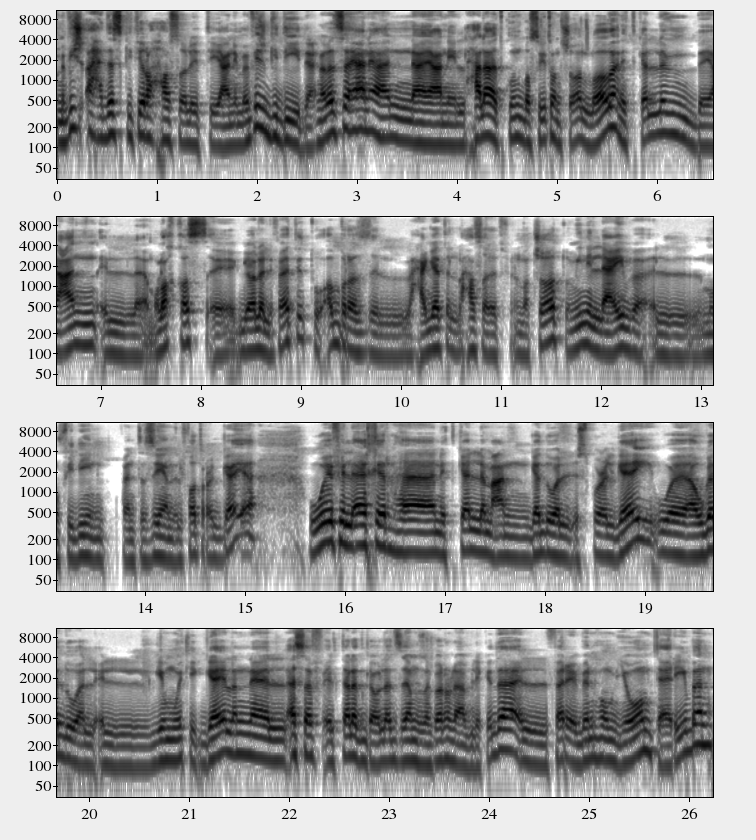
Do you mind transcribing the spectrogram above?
مفيش أحداث كتيرة حصلت يعني مفيش جديد. إحنا بس يعني هن يعني الحلقة هتكون بسيطة إن شاء الله وهنتكلم عن الملخص الجولة اللي فاتت وأبرز الحاجات اللي حصلت في الماتشات ومين اللعيبة المفيدين فانتازيا الفترة الجاية. وفي الآخر هنتكلم عن جدول الأسبوع الجاي أو جدول ال game week الجاي لأن للأسف الثلاث جولات زي ما ذكرنا قبل كده الفرق بينهم يوم تقريبا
